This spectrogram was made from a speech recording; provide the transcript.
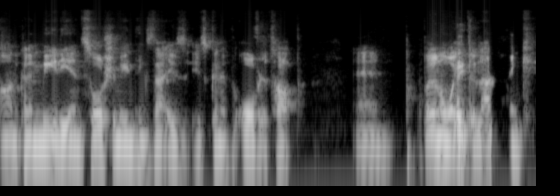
on kind of media and social media and things that is is kind of over the top. Um, but I don't know what Like- the lads think.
